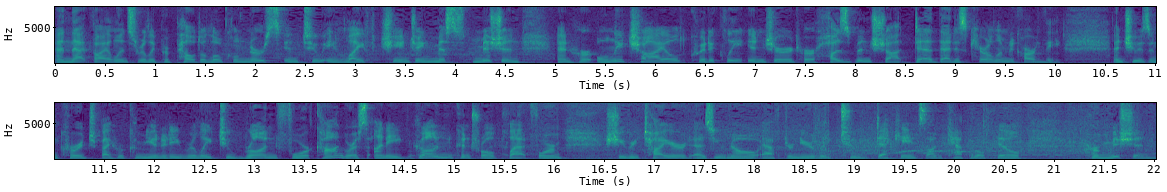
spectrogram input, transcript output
And that violence really propelled a local nurse into a life-changing mission. And her only child critically injured, her husband shot dead. That is Carolyn McCarthy. Mm -hmm. And she was encouraged by her community really to run for Congress on a gun control platform. She retired, as you know, after nearly two decades on Capitol Hill her mission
